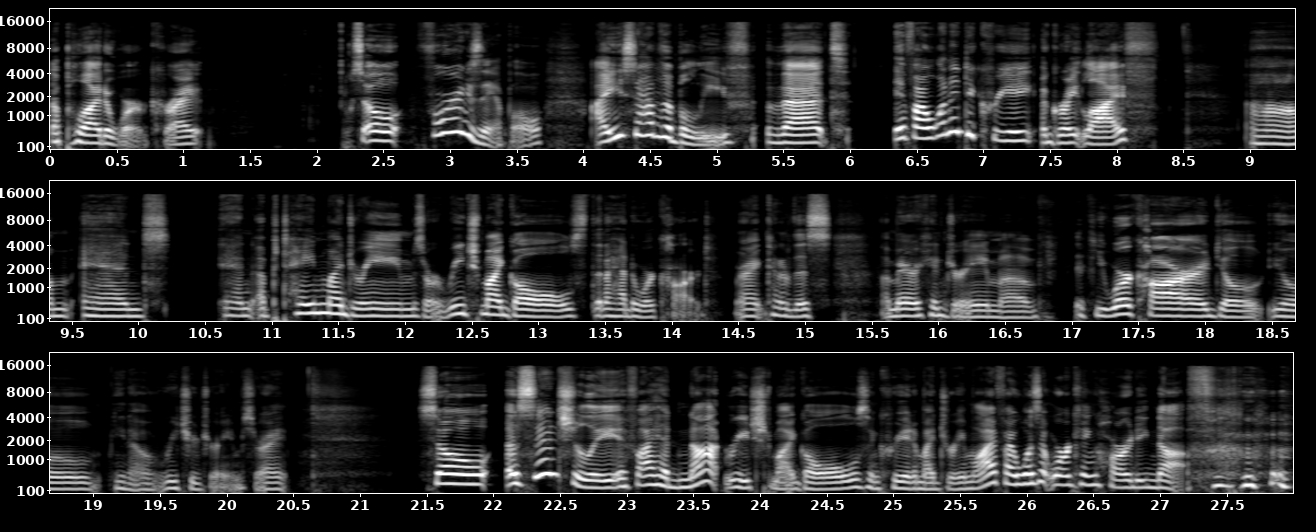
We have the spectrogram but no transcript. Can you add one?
apply to work, right? So, for example, I used to have the belief that if I wanted to create a great life um, and and obtain my dreams or reach my goals, then I had to work hard, right? Kind of this American dream of if you work hard, you'll you'll, you know, reach your dreams, right? So, essentially, if I had not reached my goals and created my dream life, I wasn't working hard enough.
